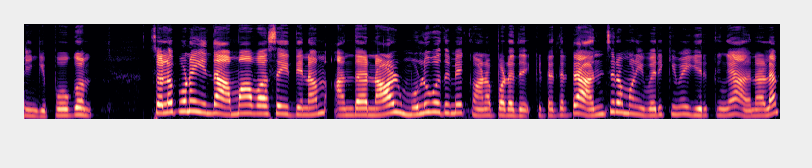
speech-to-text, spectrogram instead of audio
நீங்கி போகும். சொல்லப்போனால் இந்த அமாவாசை தினம் அந்த நாள் முழுவதுமே காணப்படுது. கிட்டத்தட்ட அஞ்சரை மணி வரைக்குமே இருக்குங்க. அதனால்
